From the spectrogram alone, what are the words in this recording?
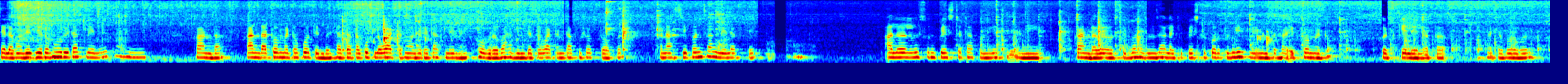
तेलामध्ये जिरं मोहरी टाकलेली आहेत आणि कांदा कांदा टोमॅटो कोथिंबीर. ह्यात आता कुठलं वाटण वगैरे टाकले नाही. खोबरं भाजून त्याचं वाटण टाकू शकतो आपण. पण अशी पण चांगली लागते. आलं लसूण पेस्ट टाकून घेतली आणि कांदा व्यवस्थित भाजून झाला की पेस्ट परतून घेतली. नंतर हा एक टोमॅटो कट केलेला आता ह्याच्याबरोबर.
